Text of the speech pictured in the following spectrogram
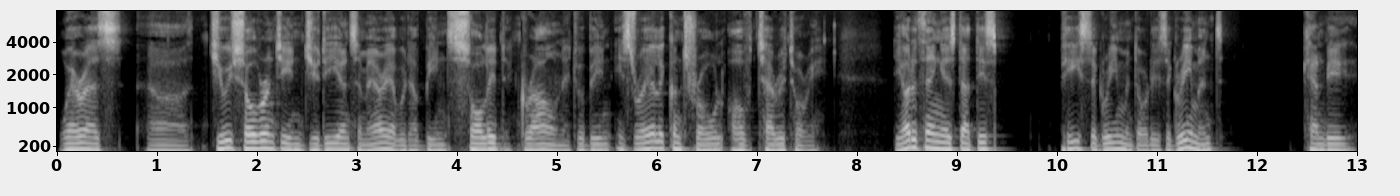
whereas uh, Jewish sovereignty in Judea and Samaria would have been solid ground. It would be Israeli control of territory. The other thing is that this peace agreement or this agreement can be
